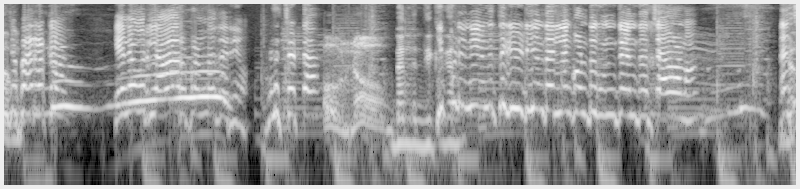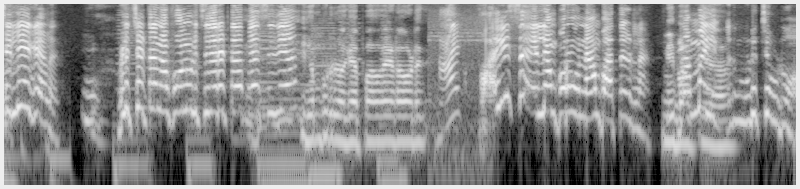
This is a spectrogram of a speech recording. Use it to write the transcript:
இங்க பாருக்கா என்ன എന്നെ ഒരു ആറ് പെണ്ണ തരും. വിളിച്ചട്ടാ. ഇപ്പടി നീ എന്നത്തേക്ക് കൊണ്ട് ചാവണം? ഞാൻ ചെല്ലിയേക്കാണ് വിളിച്ചട്ടാ ഞാൻ ഫോൺ വിളിച്ചു തരട്ടാ പൈസ എല്ലാം പുറവും ഞാൻ പാത്തുകളാണ് മുടിച്ചു വിടുവോ?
